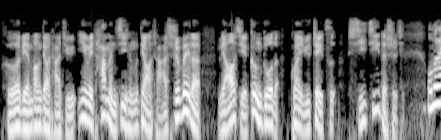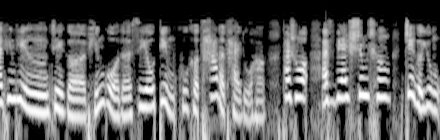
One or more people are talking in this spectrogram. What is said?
和联邦调查局，因为他们进行的调查是为了了解更多的关于这次袭击的事情。我们来听听这个苹果的 CEO 蒂姆·库克他的态度哈。他说，FBI 声称这个用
